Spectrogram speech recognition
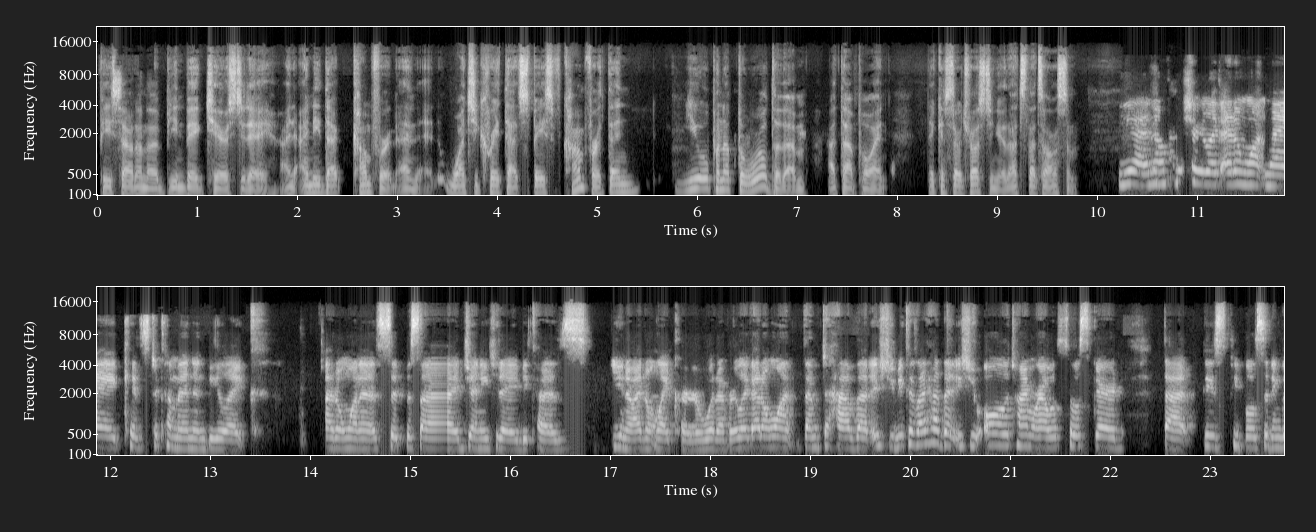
peace out on the beanbag chairs today. I, I need that comfort. And once you create that space of comfort, then you open up the world to them at that point. They can start trusting you. That's that's awesome. Yeah, no, for sure. Like, I don't want my kids to come in and be like, I don't want to sit beside Jenny today because, you know, I don't like her or whatever. Like, I don't want them to have that issue because I had that issue all the time where I was so scared that these people sitting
